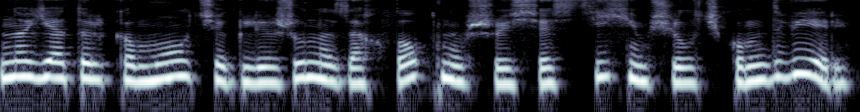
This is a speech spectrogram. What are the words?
но я только молча гляжу на захлопнувшуюся с тихим щелчком дверь.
